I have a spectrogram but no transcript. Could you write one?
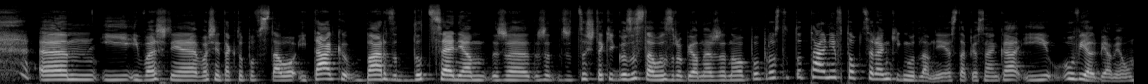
um, i, I właśnie, właśnie tak to powstało. I tak bardzo doceniam, że, że, że coś takiego zostało zrobione, że no po prostu totalnie w topce rankingu dla mnie jest ta piosenka i uwielbiam ją.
